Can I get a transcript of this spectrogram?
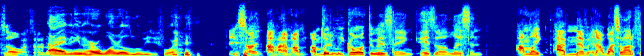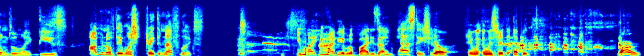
So- I saw it. I haven't even heard one of those movies before. His son. I'm I'm I'm I'm literally going through his thing, his uh list, and I'm like, I've never, and I watch a lot of films. And I'm like, these. I don't even know if they went straight to Netflix. You might you might be able to buy these at a gas station. Yo, it went, it went straight to Epic. Word.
